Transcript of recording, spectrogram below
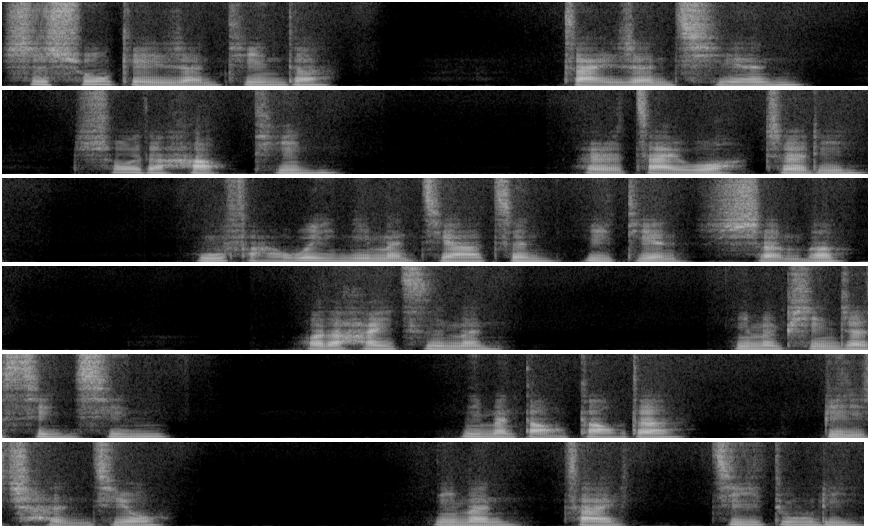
是说给人听的，在人前。说得好听，而在我这里，无法为你们加增一点什么。我的孩子们，你们凭着信心，你们祷告的必成就；你们在基督里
